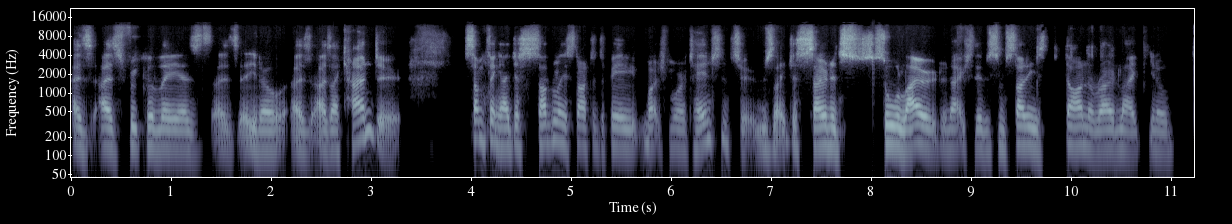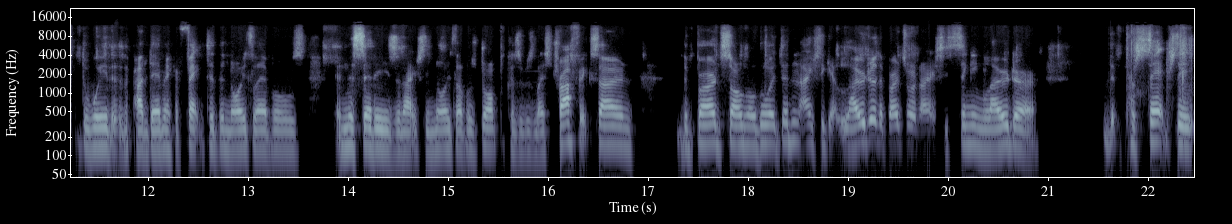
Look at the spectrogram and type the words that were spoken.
as as frequently as as you know as as I can do something I just suddenly started to pay much more attention to. It was like just sounded so loud. And actually there was some studies done around like, you know, the way that the pandemic affected the noise levels in the cities and actually noise levels dropped because there was less traffic sound. The bird song, although it didn't actually get louder, the birds weren't actually singing louder. The perceptually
